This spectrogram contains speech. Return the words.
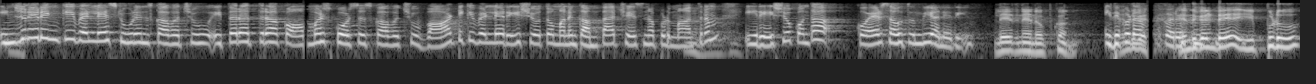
ఇంజనీరింగ్కి వెళ్ళే స్టూడెంట్స్ కావచ్చు ఇతరత్ర కామర్స్ కోర్సెస్ కావచ్చు వాటికి వెళ్ళే రేషియోతో మనం కంపేర్ చేసినప్పుడు మాత్రం ఈ రేషియో కొంత కొయర్స్ అవుతుంది అనేది. లేదు నేను ఒప్పుకోను. ఇది కూడా ఎందుకంటే- ఇప్పుడు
